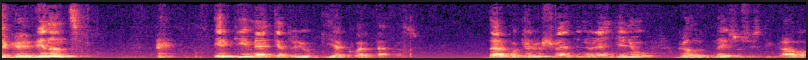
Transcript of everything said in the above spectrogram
atsigaivinant ir gimė 4G kvartetas. Dar po kelių šventinių renginių galutinai susistikavo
